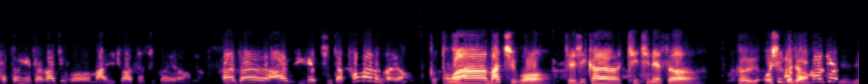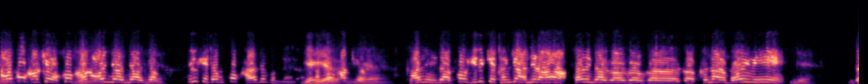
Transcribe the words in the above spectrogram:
개통이 돼가지고 많이 좋아졌을 거예요. 아, 저, 아, 이게 진짜 통하는 거예요? 그 동화 마치고 제시카 키친에서 그 오실 아, 거죠? 꼭 갈게요. 예, 예. 아, 꼭 갈게요. 꼭 가. 예, 예. 아, 이제, 이제, 이제 예. 이렇게 되면 꼭 가야 되겠네. 예, 아, 예. 꼭 갈게요. 예. 아니, 이제 꼭 이렇게 된 게 아니라, 저희 이제 그, 그, 그, 그, 그날 모임이, 예. 이제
